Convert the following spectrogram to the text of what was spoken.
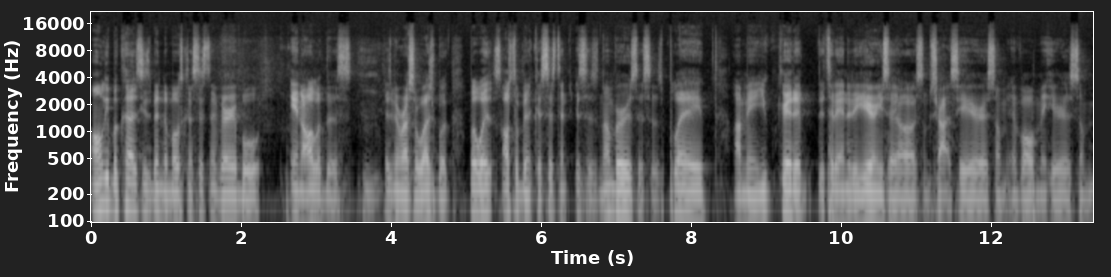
only because he's been the most consistent variable in all of this. Hmm. It's been Russell Westbrook. But what's also been consistent is his numbers, it's his play. I mean, you get it to the end of the year and you say, oh, some shots here, some involvement here, some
